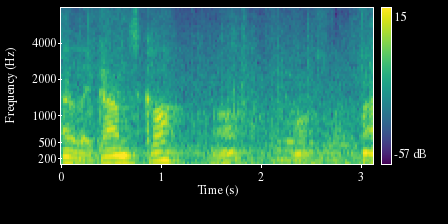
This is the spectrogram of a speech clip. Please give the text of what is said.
elegancko. O, o. Ha.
